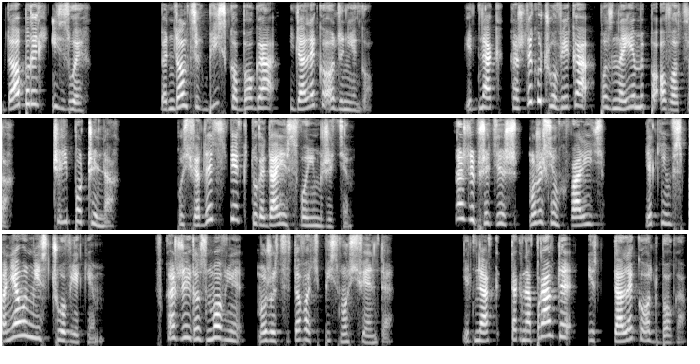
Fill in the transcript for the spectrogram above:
dobrych i złych, będących blisko Boga i daleko od Niego. Jednak każdego człowieka poznajemy po owocach, czyli po czynach, po świadectwie, które daje swoim życiem. Każdy przecież może się chwalić, jakim wspaniałym jest człowiekiem. W każdej rozmowie może cytować Pismo Święte. Jednak tak naprawdę jest daleko od Boga.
